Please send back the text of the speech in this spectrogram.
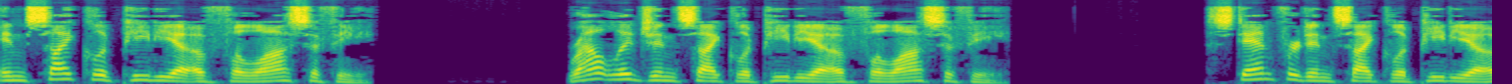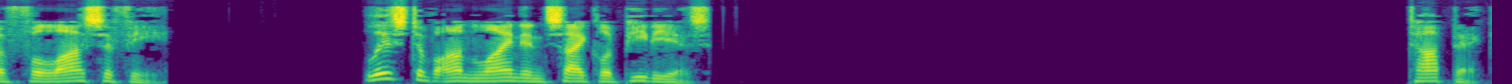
Encyclopedia of Philosophy Routledge Encyclopedia of Philosophy Stanford Encyclopedia of Philosophy List of online encyclopedias Topic.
